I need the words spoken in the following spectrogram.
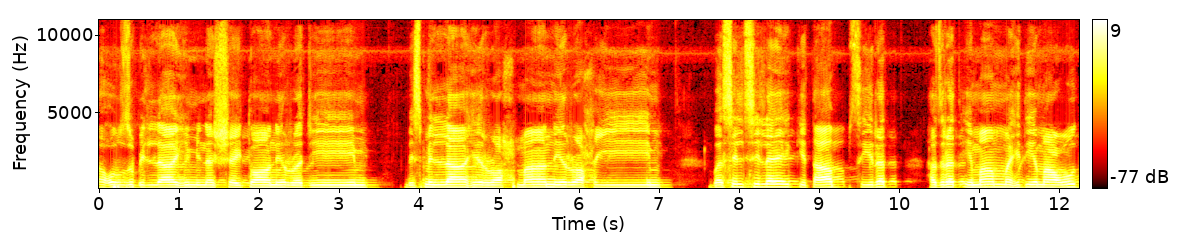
اعوذ باللہ من الشیطان الرجیم، بسم اللہ الرحمن الرحیم۔ بسلسلہ کتاب سیرت حضرت امام مہدی معود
